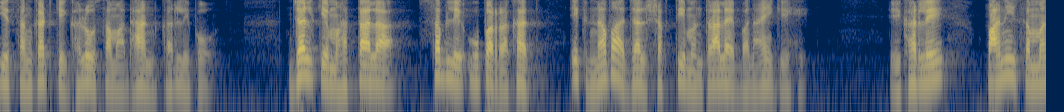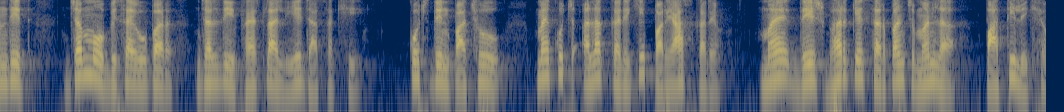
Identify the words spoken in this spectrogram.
ये संकट के घलो समाधान कर ले पो जल के महत्ताला सबले ऊपर रखत एक नवा जल शक्ति मंत्रालय बनाए गए है। एखर ले पानी संबंधित जम्मो विषय ऊपर जल्दी फैसला लिए जा सकी कुछ दिन पाछू मैं कुछ अलग करे के प्रयास करें मैं देश भर के सरपंच मन पाती लिखे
